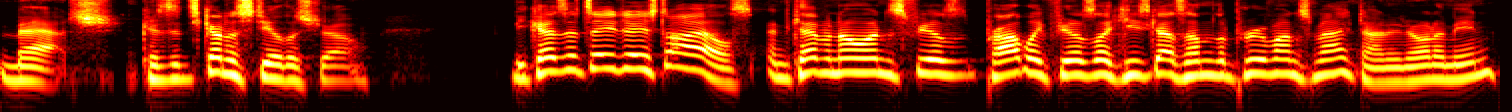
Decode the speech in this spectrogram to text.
match because it's going to steal the show because it's AJ Styles and Kevin Owens feels probably feels like he's got something to prove on SmackDown. You know what I mean?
